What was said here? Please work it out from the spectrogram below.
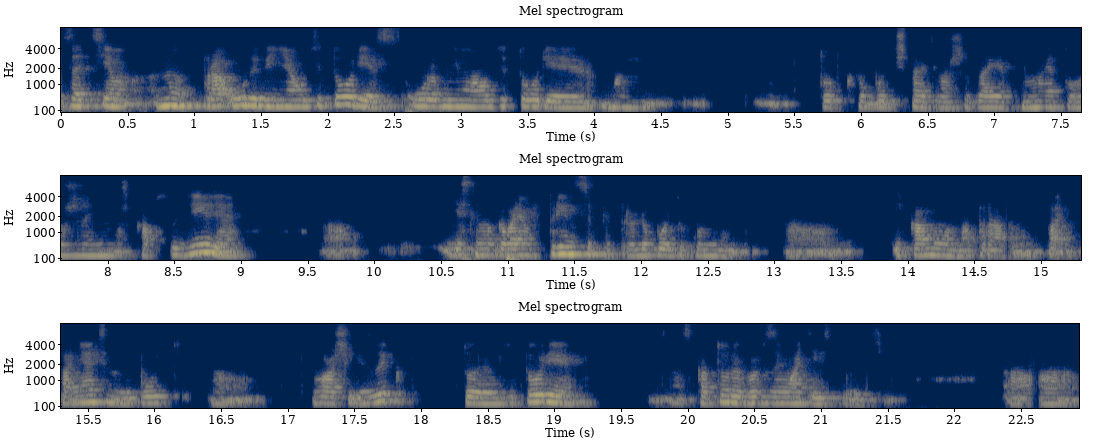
затем ну, про уровень аудитории. С уровнем аудитории мы, тот, кто будет читать ваши заявки, мы это уже немножко обсудили. Если мы говорим в принципе про любой документ, и кому он направлен, понятен ли будет а, ваш язык той аудитории, с которой вы взаимодействуете. А,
